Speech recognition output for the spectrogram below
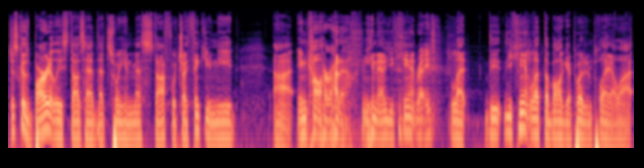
just because Bard at least does have that swing and miss stuff, which I think you need uh, in Colorado. you know, you can't right. let the you can't let the ball get put in play a lot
